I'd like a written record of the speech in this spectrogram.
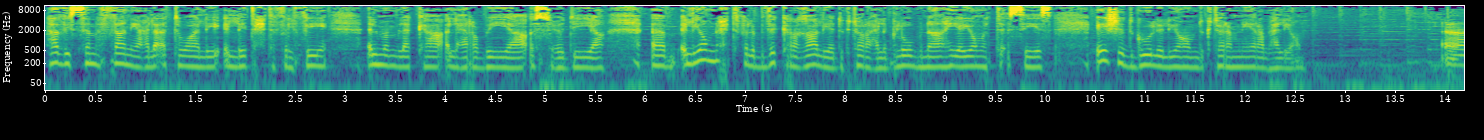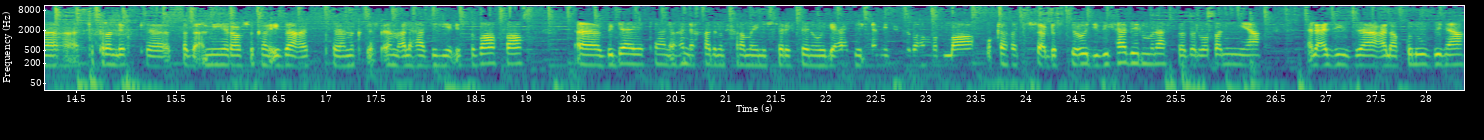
هذه السنة الثانية على التوالي اللي تحتفل فيه المملكة العربية السعودية. آه، اليوم نحتفل بذكرى غالية دكتورة على قلوبنا. هي يوم التأسيس. إيش تقول اليوم دكتورة منيرة بهاليوم؟ شكرا لك أستاذة أميرة وشكرا إذاعة مكس إم على هذه الإستضافة. آه بداية أهنئ خادم الحرمين الشريفين ولي عهد الأمين حفظهم الله وكافة الشعب السعودي بهذه المناسبة الوطنية العزيزة على قلوبنا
